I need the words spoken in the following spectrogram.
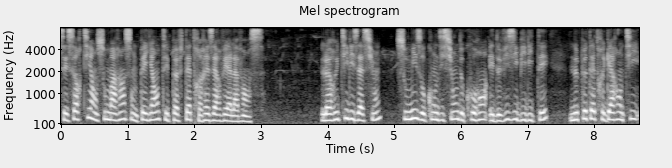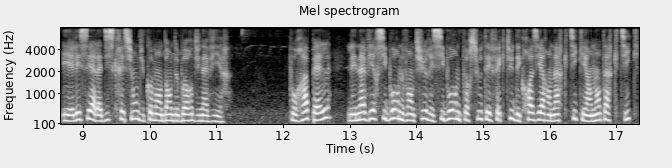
Ces sorties en sous-marin sont payantes et peuvent être réservées à l'avance. Leur utilisation, soumise aux conditions de courant et de visibilité, ne peut être garantie et est laissée à la discrétion du commandant de bord du navire. Pour rappel, les navires Seabourn Venture et Seabourn Pursuit effectuent des croisières en Arctique et en Antarctique,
